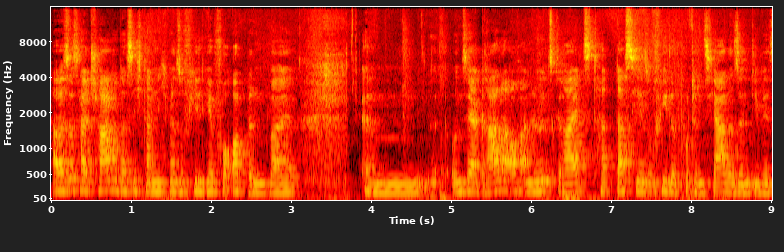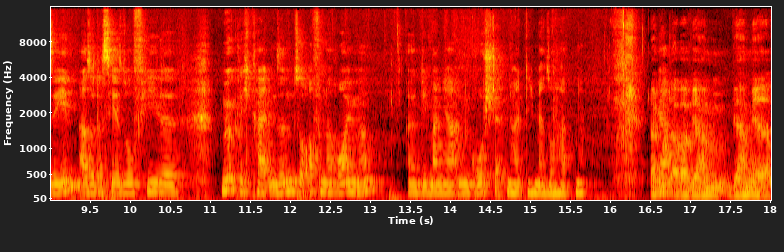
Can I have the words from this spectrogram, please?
Aber es ist halt schade, dass ich dann nicht mehr so viel hier vor Ort bin, weil ähm, uns ja gerade auch an Lötz gereizt hat, dass hier so viele Potenziale sind, die wir sehen. Also dass hier so viele Möglichkeiten sind, so offene Räume, äh, die man ja in Großstädten halt nicht mehr so hat. Ne? Na gut, Ja. aber wir haben, wir haben ja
